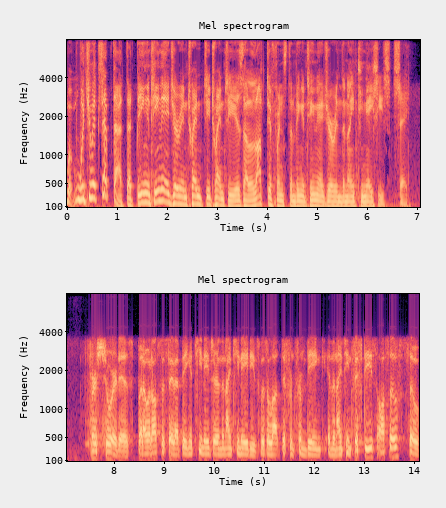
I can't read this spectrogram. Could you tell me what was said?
W- would you accept that, that being a teenager in 2020 is a lot different than being a teenager in the 1980s, say? For sure it is. But I would also say that being a teenager in the 1980s was a lot different from being in the 1950s also. So,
